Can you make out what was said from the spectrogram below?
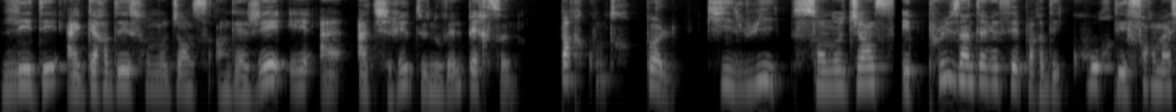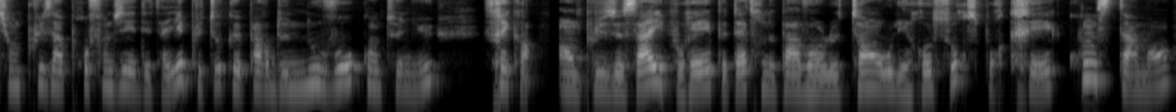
l'aider à garder son audience engagée et à attirer de nouvelles personnes. Par contre, Paul, qui lui, son audience est plus intéressé par des cours, des formations plus approfondies et détaillées plutôt que par de nouveaux contenus fréquents. En plus de ça, il pourrait peut-être ne pas avoir le temps ou les ressources pour créer constamment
